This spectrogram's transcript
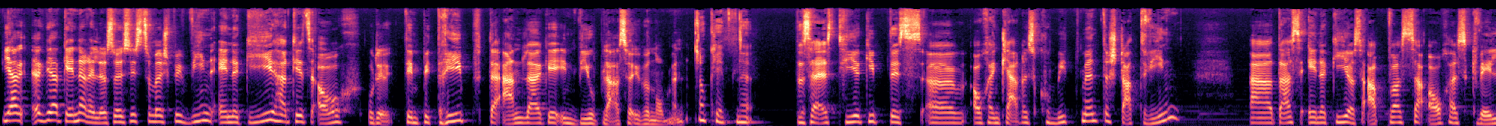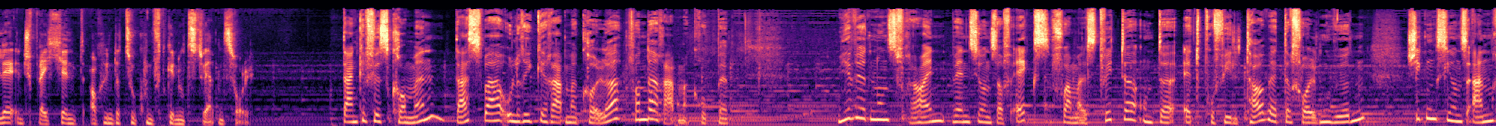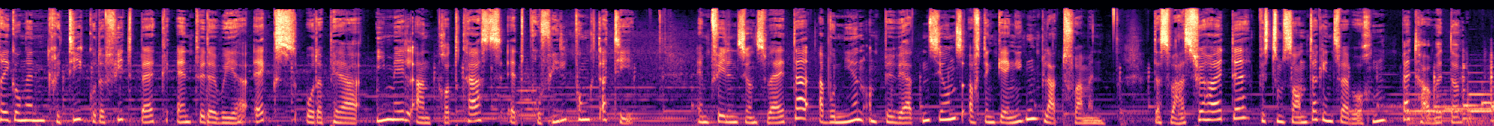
Ja, äh, ja, generell. Also es ist zum Beispiel Wien Energie hat jetzt auch oder den Betrieb der Anlage in Bioplaza übernommen. Okay. Ja. Das heißt, hier gibt es äh, auch ein klares Commitment der Stadt Wien, äh, dass Energie aus Abwasser auch als Quelle entsprechend auch in der Zukunft genutzt werden soll. Danke fürs Kommen. Das war Ulrike Rabmer-Koller von der Rabmer-Gruppe. Wir würden uns freuen, wenn Sie uns auf X, vormals Twitter, unter Profil Tauwetter folgen würden. Schicken Sie uns Anregungen, Kritik oder Feedback entweder via X oder per E-Mail an podcasts.profil.at. Empfehlen Sie uns weiter, abonnieren und bewerten Sie uns auf den gängigen Plattformen. Das war's für heute. Bis zum Sonntag in zwei Wochen bei Tauwetter.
